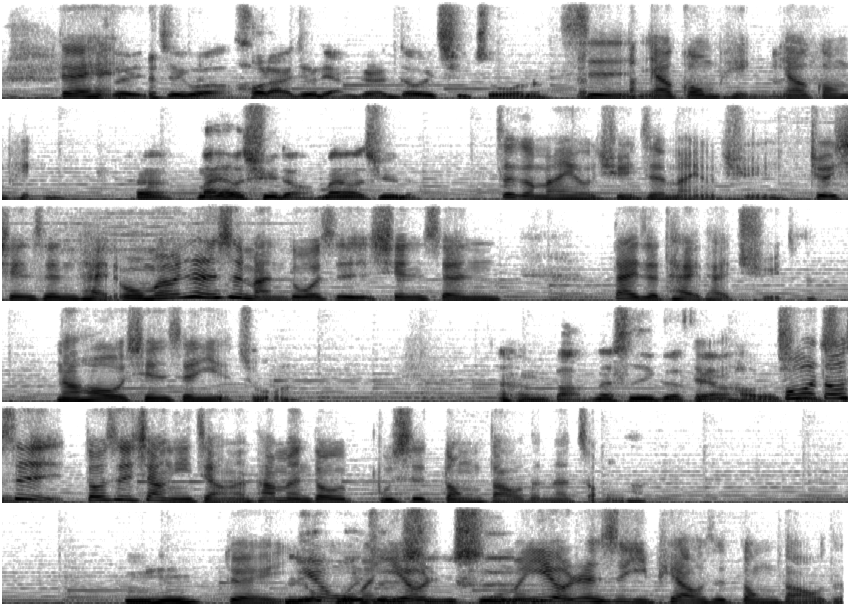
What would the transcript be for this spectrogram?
对，所以结果后来就两个人都一起做了。是要公平，要公平。嗯，蛮有趣的，蛮有趣的。这个蛮有趣，这个蛮有趣。就先生太太，我们认识蛮多是先生带着太太去的，然后先生也做了。那很棒，那是一个非常好的。不过都是都是像你讲的，他们都不是动刀的那种。嗯哼，对，因为我们也有我们也有认识一票是动刀的，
